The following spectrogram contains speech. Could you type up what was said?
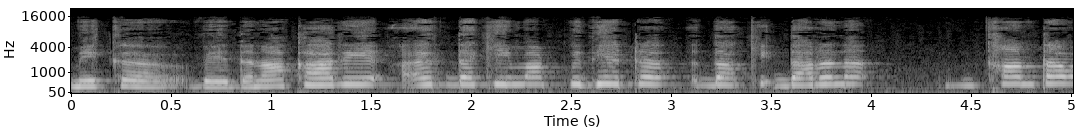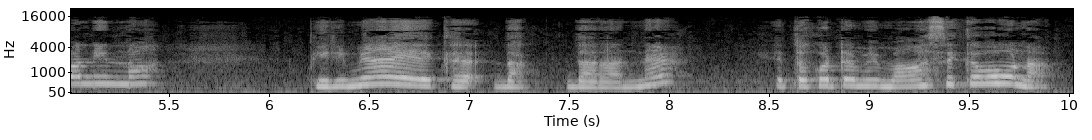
මේක වේදනාකාරී අත්දැකීමක් විදිහට දරන කාන්තාවන් ඉන්නවා. පිරිමියා ඒක දරන්න එතකොට මේ මාසික වුණත්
